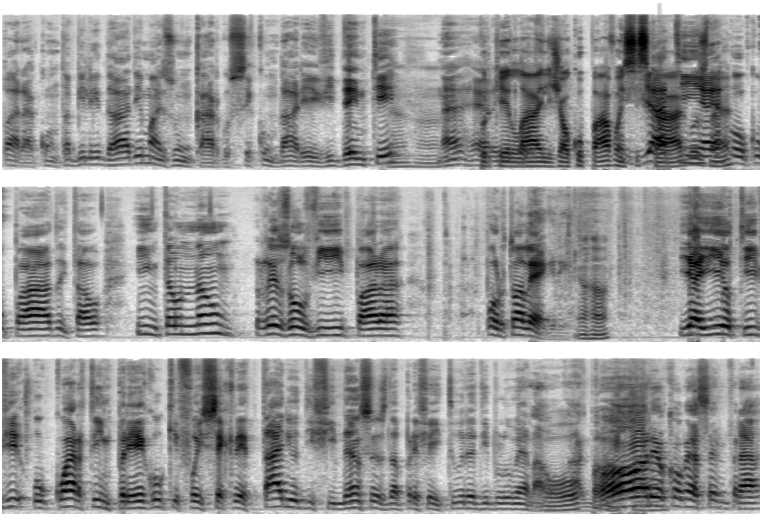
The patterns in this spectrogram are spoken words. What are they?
para a contabilidade, mas um cargo secundário evidente, uhum. né? Porque lá eles já ocupavam esses já cargos, tinha né? ocupado e tal. Então não resolvi ir para Porto Alegre. Uhum. E aí eu tive o quarto emprego, que foi secretário de finanças da prefeitura de Blumenau. Opa. Agora eu começo a entrar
